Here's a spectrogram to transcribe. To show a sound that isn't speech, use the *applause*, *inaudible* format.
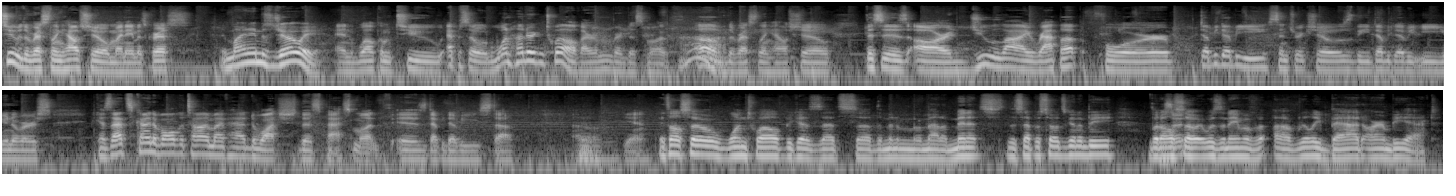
to the Wrestling House Show. My name is Chris, And my name is Joey. and welcome to episode 112. I remembered this month of the Wrestling House Show. This is our July wrap up for WWE centric shows, the WWE universe, because that's kind of all the time I've had to watch this past month is WWE stuff. Um, yeah, It's also 112 because that's uh, the minimum amount of minutes this episode's going to be. But Is also, it? was the name of a really bad R&B act.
